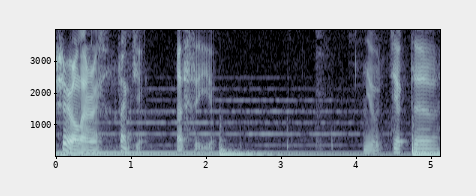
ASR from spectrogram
Sure, Larry. Thank you. I see you. Your objective.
